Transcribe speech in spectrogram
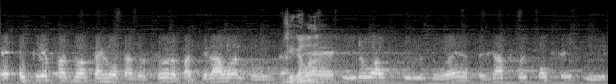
É, eu queria fazer uma pergunta à doutora para tirar uma dúvida. Diga lá. É, meu auxílio doença já foi concedido.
